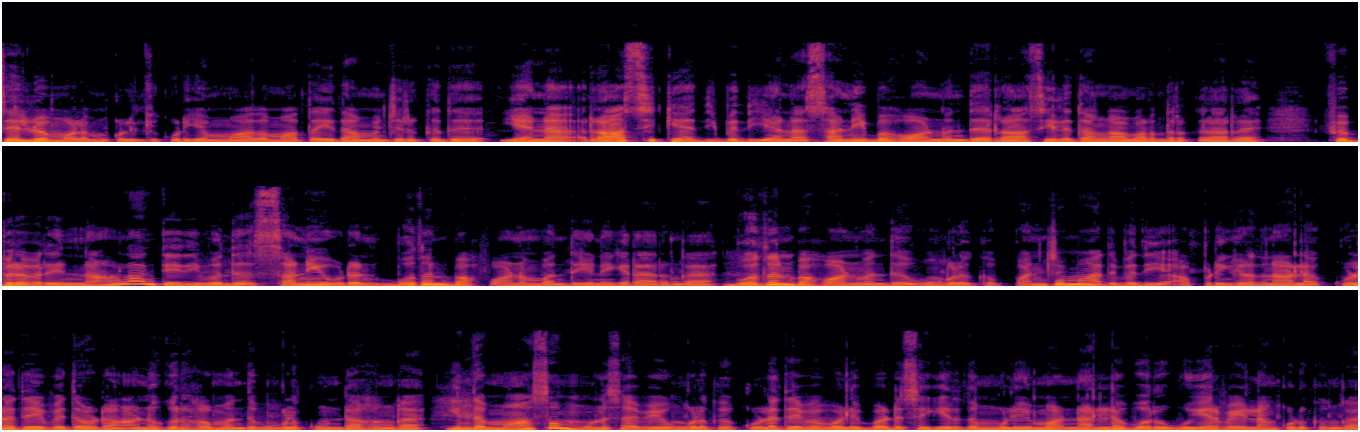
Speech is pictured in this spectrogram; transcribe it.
செல்வம் வளம் குளிக்கக்கூடிய மாதமாக தான் இது அமைஞ்சிருக்குது. ஏன்னா ராசிக்கு அதிபதியான சனி பகவான் வந்து ராசியில தாங்க அமர்ந்திருக்கிறாரு. பிப்ரவரி நாலாம் தேதி வந்து சனியுடன் புதன் பகவானும் வந்து இணைகிறாருங்க. புதன் பகவான் வந்து உங்களுக்கு பஞ்சமாதிபதி அப்படிங்கிறதுனால குலதெய்வத்தோட அனுகிரகம் வந்து உங்களுக்கு உண்டாகுங்க. இந்த மாதம் முழுசாவே உங்களுக்கு குலதெய்வ வழிபாடு செய்யறது மூலியமா நல்ல ஒரு உயர்வையெல்லாம் கொடுக்குங்க.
